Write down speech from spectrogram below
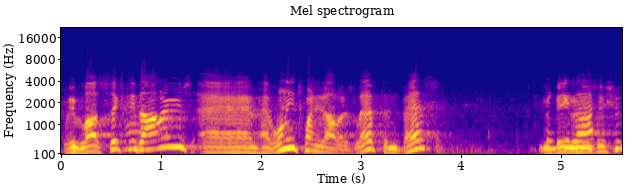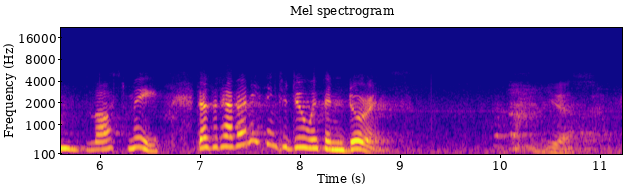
We've lost $60 and have only $20 left. And Bess, you think being you a lost, musician? lost me. Does it have anything to do with endurance? Yes.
